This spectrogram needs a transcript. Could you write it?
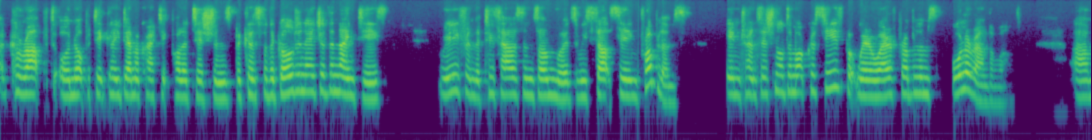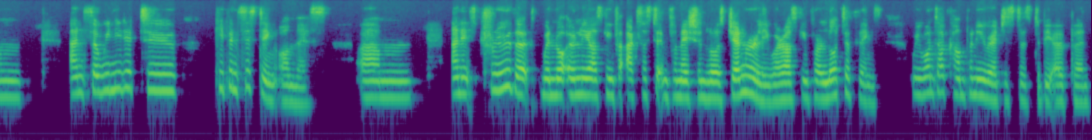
uh, corrupt or not particularly democratic politicians, because for the golden age of the 90s, really from the 2000s onwards, we start seeing problems in transitional democracies, but we're aware of problems all around the world. Um, and so we needed to keep insisting on this. Um, and it's true that we're not only asking for access to information laws generally, we're asking for a lot of things. We want our company registers to be open.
